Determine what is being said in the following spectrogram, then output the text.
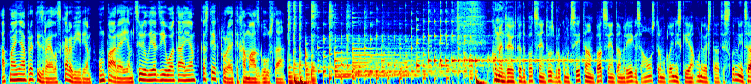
apmaiņā pret Izraēlas karavīriem un pārējiem civiliedzīvotājiem, kas tiek turēti Hamas gūstā. Komentējot kādu pacientu uzbrukumu citām pacientām Rīgas Austrumu Kliniskajā universitātes slimnīcā,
